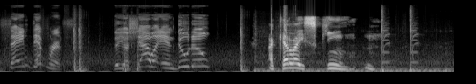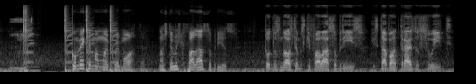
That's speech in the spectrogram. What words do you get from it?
same difference. Do you shower in doo-doo? Aquela skin Como é que a mamãe foi morta? Nós temos que falar sobre isso. Todos nós temos que falar sobre isso. Estavam atrás do suíte.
